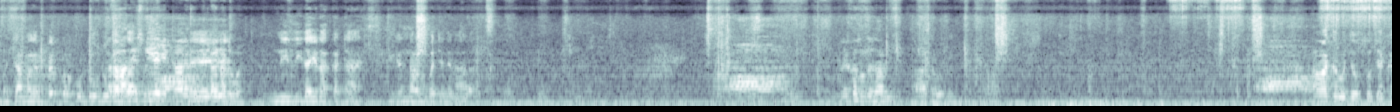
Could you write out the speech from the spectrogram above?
ਬੱਚਾ ਮਗਰ ਬਿਲਕੁਲ ਉੱਡੂ ਉੱਡੂ ਰਾਤ ਕਰਦਾ। ਦੀ ਸੂਈ ਹੈ ਜੀ ਕਾ ਵੇਖੋ ਤੇ ਕਿੱਡਾ ਨਾੜੂ ਆ। ਨੀਲੀ ਦਾ ਜਿਹੜਾ ਕੱਟਾ ਹੈ ਠੀਕ ਹੈ ਨਾੜੂ ਬੱਚੇ ਦੇ ਨਾਲ ਵੇਖੋ ਸੰਧੂ ਸਾਹਿਬ ਜੀ ਆ ਕਰੋ ਜੀ। ਆ ਕਰੋ ਦੋਸਤੋ ਚੈੱਕ।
